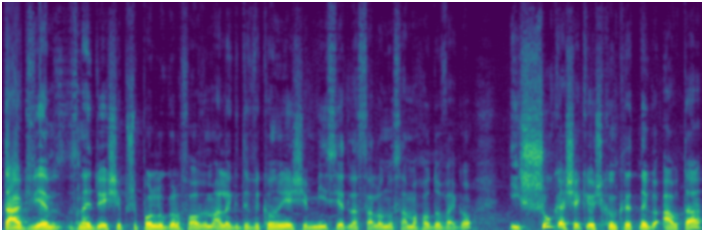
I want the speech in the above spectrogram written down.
Tak, wiem, znajduje się przy polu golfowym, ale gdy wykonuje się misję dla salonu samochodowego i szuka się jakiegoś konkretnego auta,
